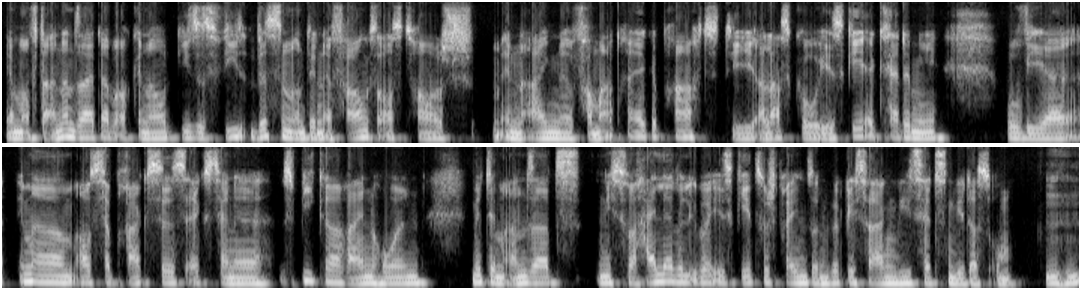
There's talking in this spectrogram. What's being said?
Wir haben auf der anderen Seite aber auch genau dieses Wissen und den Erfahrungsaustausch in eigene Formatreihe gebracht, die Alasco ESG Academy, wo wir immer aus der Praxis externe Speaker reinholen mit dem Ansatz, nicht so High-Level über ESG zu sprechen, sondern wirklich sagen, wie setzen wir das um. Mhm.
